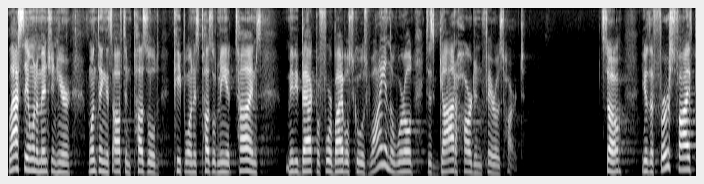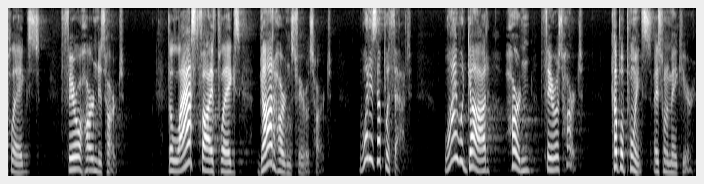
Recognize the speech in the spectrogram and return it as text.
Lastly, I want to mention here one thing that's often puzzled people and has puzzled me at times, maybe back before Bible school, is why in the world does God harden Pharaoh's heart? So, you have the first five plagues, Pharaoh hardened his heart. The last five plagues, God hardens Pharaoh's heart. What is up with that? Why would God harden Pharaoh's heart? Couple points I just want to make here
